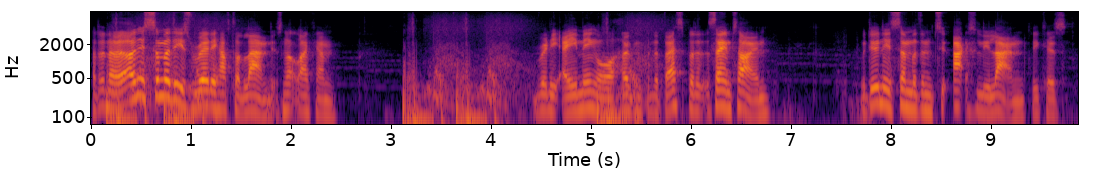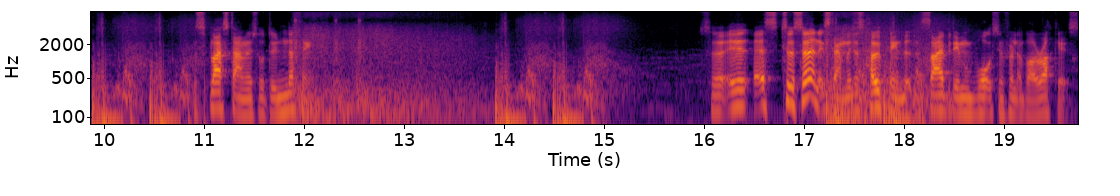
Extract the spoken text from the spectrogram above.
I don't know, only some of these really have to land. It's not like I'm really aiming or hoping for the best, but at the same time, we do need some of them to actually land because the splash damage will do nothing. So to a certain extent, we're just hoping that the Cyber Demon walks in front of our rockets.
